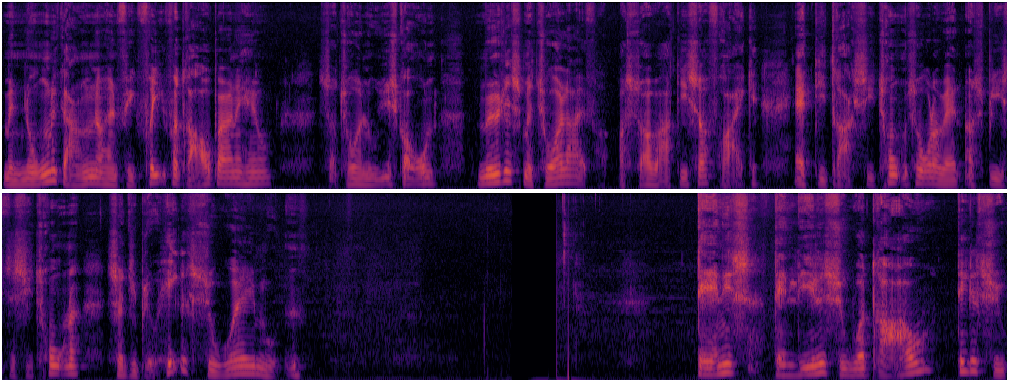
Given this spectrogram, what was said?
men nogle gange, når han fik fri fra dragebørnehaven, så tog han ud i skoven, mødtes med Torleif, og så var de så frække, at de drak citronsodavand og spiste citroner, så de blev helt sure i munden. Dennis, den lille sure drage, del 7.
